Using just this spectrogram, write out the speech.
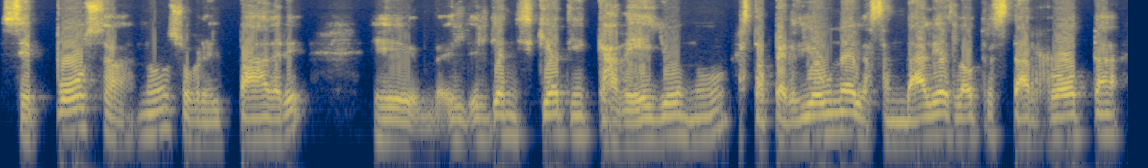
se posa ¿no? sobre el padre. Eh, él, ya ni siquiera tiene cabello, ¿no? Hasta perdió una de las sandalias, la otra está rota.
